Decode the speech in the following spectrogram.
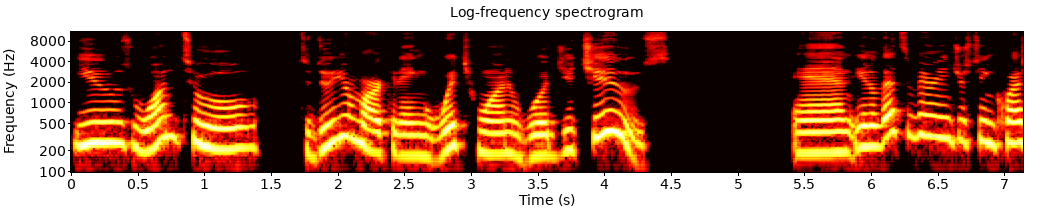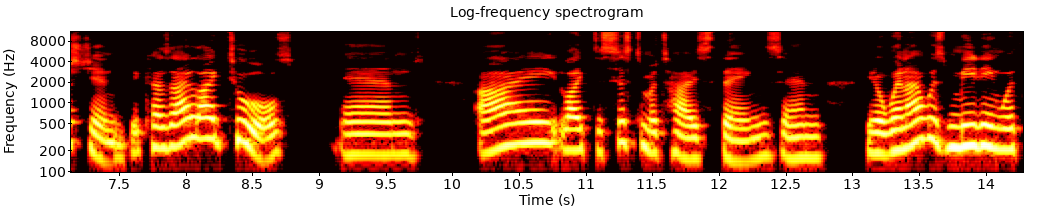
use one tool to do your marketing, which one would you choose? And, you know, that's a very interesting question because I like tools and I like to systematize things. And, you know, when I was meeting with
